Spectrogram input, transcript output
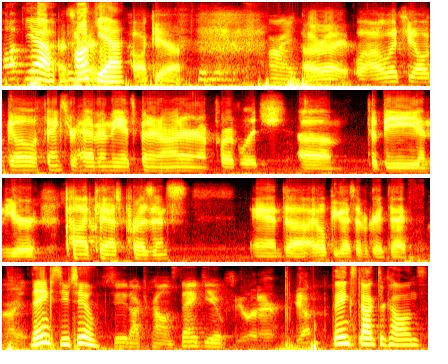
Hawk, yeah. That's Hawk, right. yeah. Hawk, yeah. All right. All right. Well, I'll let you all go. Thanks for having me. It's been an honor and a privilege um, to be in your podcast presence. And uh, I hope you guys have a great day. All right. Thanks, you too. See you, Dr. Collins. Thank you. See you later. Yep. Thanks, Dr. Collins.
